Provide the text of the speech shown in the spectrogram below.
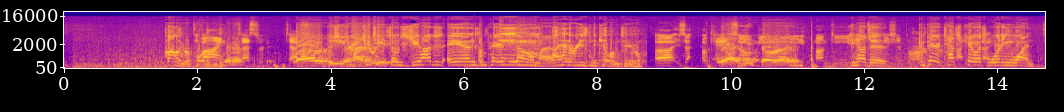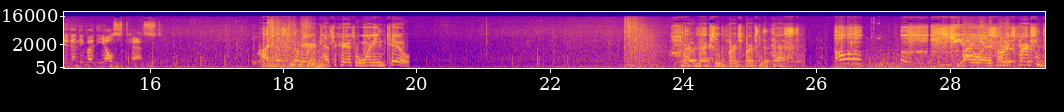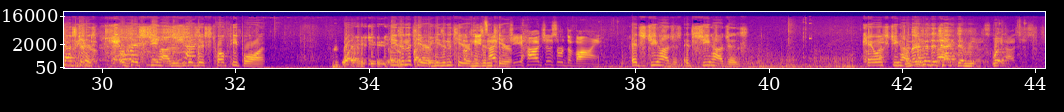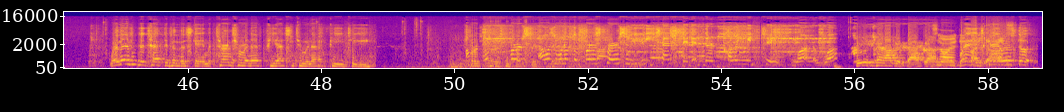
Probably Divine, reported. Yeah. tester, test. Well, There's three had a two T, so reason. it's Jihad's and compare I had a reason to kill him too. Uh, is that okay? Yeah, so he's alright. me, Monkey, Jihad, and uh, Bishop compare proven test KOS warning one. Did anybody else test? I tested him Compare for test KOS warning two. I was actually the first person to test. Oh, it's By the way, jihadist. there's only First person tester. Oh, it's jihad because there's 12 people on. Why'd you shoot? He's in the tier. He's in the tier. Okay, He's in the either tier room. G Hodges or Divine. It's G Hodges. It's G Hodges. KOS G When there's a detective, when, when there's a detective in this game, it turns from an FPS into an FPT. First person First, tester. I was one of the first person to be tested, and they're calling me to what? What? Please turn off your background Sorry, noise. Wait, it's God. Uh, KOS. The,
